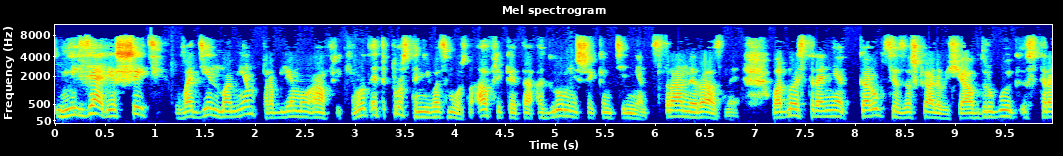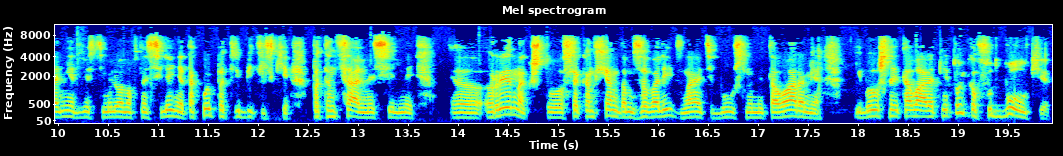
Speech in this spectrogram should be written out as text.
нельзя решить в один момент проблему Африки. Ну это просто невозможно. Африка это огромнейший континент, страны разные. В одной стране коррупция зашкаливающая, а в другой стране 200 миллионов населения, такой потребительский, потенциально сильный рынок, что секонд-хендом завалить, знаете, бэушными товарами. И бэушные товары это не только футболки,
